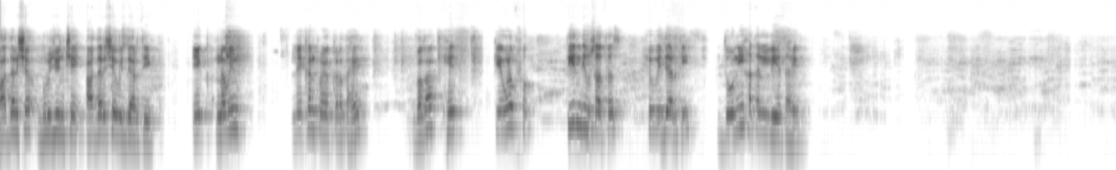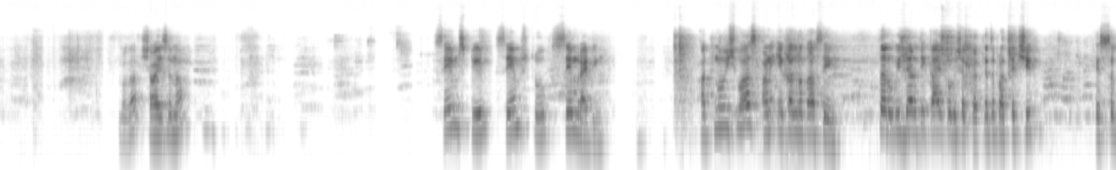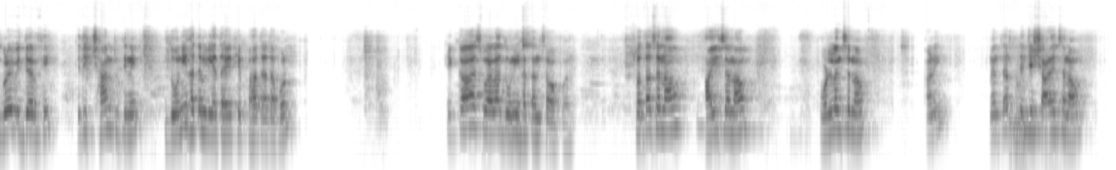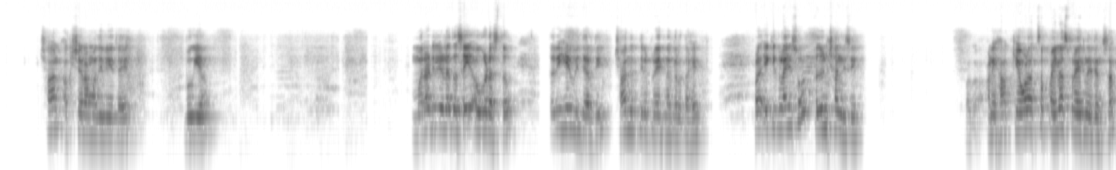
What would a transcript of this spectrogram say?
आदर्श गुरुजींचे आदर्श विद्यार्थी एक नवीन लेखन प्रयोग करत आहेत. बघा हे केवळ फक्त तीन दिवसातच हे विद्यार्थी दोन्ही हाताने लिहित आहेत. बघा शाळेचं नाव. Same speed same stroke same writing आत्मविश्वास आणि एकाग्रता असेल. तर विद्यार्थी काय करू शकतात? त्याचं प्रात्यक्षिक. हे सगळे विद्यार्थी किती छान रीतीने दोन्ही हाताने लिहित आहेत हे पाहतात आपण. एकाच वेळेला दोन्ही हातांचा वापर. स्वतःचं नाव आईचं नाव वडिलांचं नाव आणि नंतर त्यांचे शाळेचं नाव छान अक्षरामध्ये लिहित आहेत. बघूया. मराठी लिहिणं तसंही अवघड असतं. तरी हे विद्यार्थी छान रीतीने प्रयत्न करत आहेत. पण एक एक लाईन सोड अजून छान दिसेल. बघा आणि हा केवळ आजचा पहिलाच प्रयत्न आहे त्यांचा.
